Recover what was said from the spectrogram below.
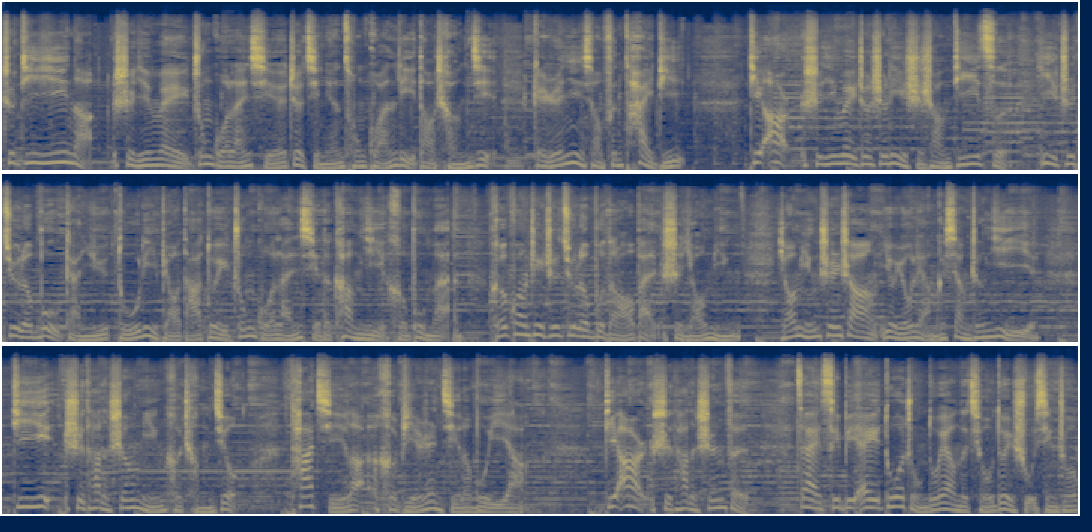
这第一呢，是因为中国篮协这几年从管理到成绩给人印象分太低；第二，是因为这是历史上第一次一支俱乐部敢于独立表达对中国篮协的抗议和不满。何况这支俱乐部的老板是姚明，姚明身上又有两个象征意义：第一是他的声名和成就，他急了和别人急了不一样；第二是他的身份。在 CBA 多种多样的球队属性中，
